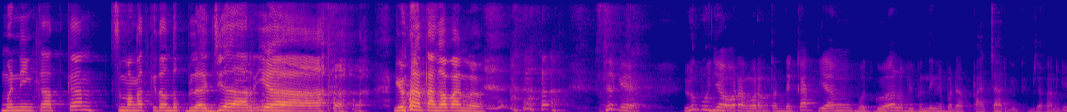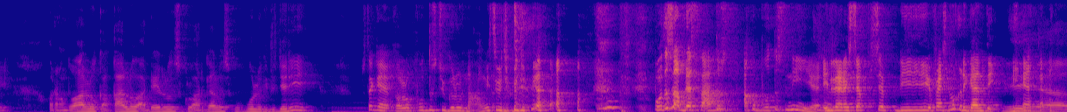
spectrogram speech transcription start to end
meningkatkan semangat kita untuk belajar. Ya. Gimana tanggapan lo? Kayak lu punya orang-orang terdekat yang buat gua lebih penting daripada pacar gitu misalkan kayak orang tua lu kakak lu adek lu keluarga lu sepupu lu gitu jadi Maksudnya kayak kalau putus juga lu nangis ujung-ujungnya putus update status aku putus nih ya ini dari siap siap di Facebook diganti Ya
